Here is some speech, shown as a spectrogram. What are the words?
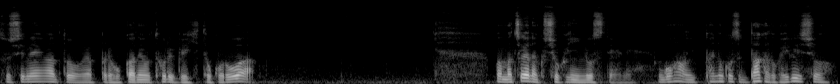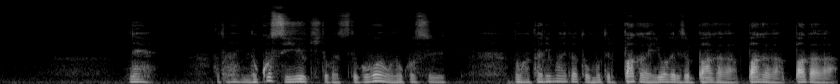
そしてねあとやっぱりお金を取るべきところは、まあ、間違いなく食品ロスだよね。ご飯をいっぱい残すバカとかいるでしょ。ね。あと何？残す勇気とかつってご飯を残すの当たり前だと思ってるバカがいるわけですよ。バカがバカがバカが。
